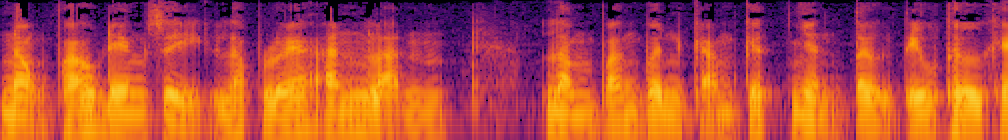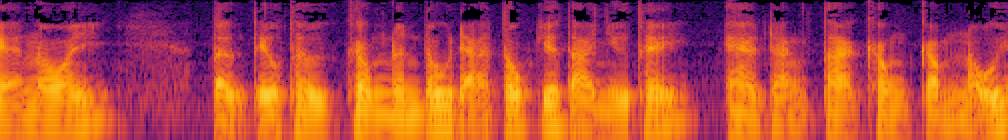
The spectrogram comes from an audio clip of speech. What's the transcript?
nòng pháo đen xì lấp lóe ánh lạnh. Lâm Vãn Vinh cảm kích nhìn từ tiểu thư khẽ nói. Từ tiểu thư không nên đối đãi tốt với ta như thế, e rằng ta không cầm nổi.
